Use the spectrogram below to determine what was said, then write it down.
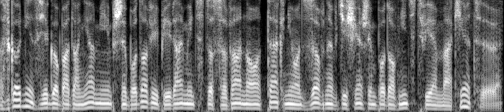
Zgodnie z jego badaniami przy budowie piramid stosowano tak nieodzowne w dzisiejszym budownictwie makiety,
